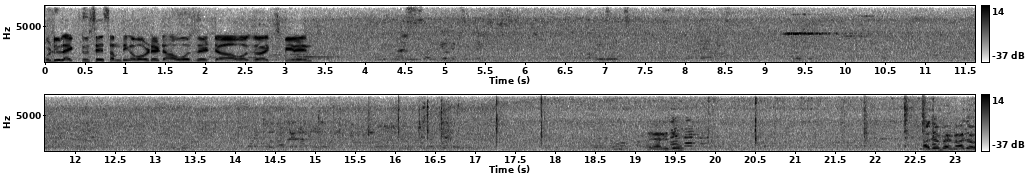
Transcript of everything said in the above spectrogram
Would you like to say something about it? How was it? Uh, how was your experience? अरे आने दो आ जाओ मैम आ जाओ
